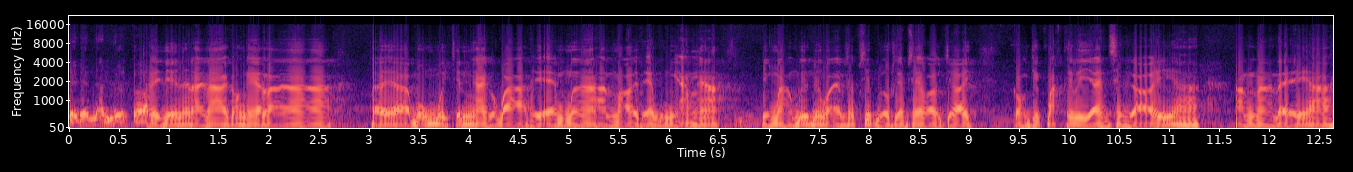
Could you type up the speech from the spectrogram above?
Gia đình anh bữa cơm thì như thế này nè có nghĩa là tới à, 49 ngày của bà thì em à, anh mời thì em cũng nhận ha nhưng mà không biết nếu mà em sắp xếp được thì em sẽ vào chơi. Còn trước mắt thì bây giờ em sẽ gửi à, anh à, để à,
